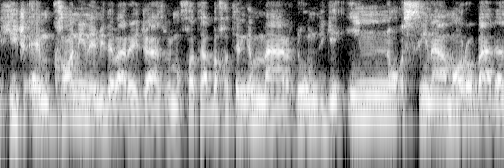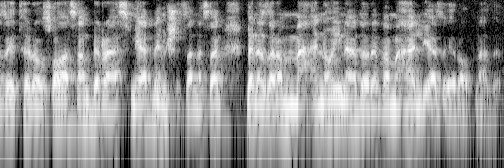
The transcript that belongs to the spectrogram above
هیچ امکانی نمیده برای جذب مخاطب به خاطر اینکه مردم دیگه این نوع سینما رو بعد از اعتراض ها اصلا به رسمیت نمی‌شناسن. اصلا به نظرم معنایی نداره و محلی از اعراب نداره.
